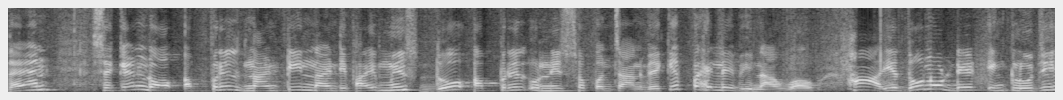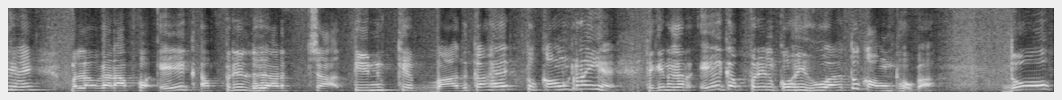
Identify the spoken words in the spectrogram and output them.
than second of April 1995 means 2 अप्रैल उन्नीस के पहले भी ना हुआ हो। हाँ ये दोनों डेट इंक्लूजिव हैं मतलब अगर आपको एक अप्रैल 2003 के बाद का है तो काउंट नहीं है, लेकिन अगर एक अप्रैल को ही हुआ है तो काउंट होगा। दो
